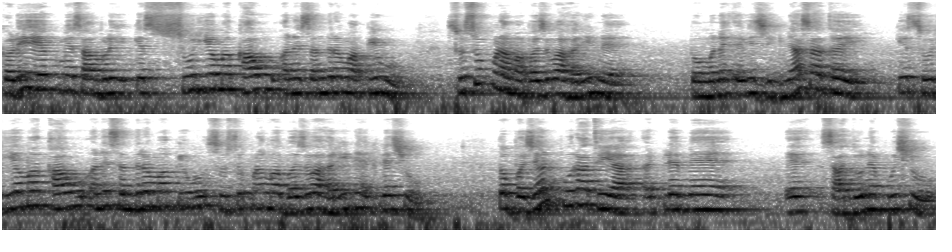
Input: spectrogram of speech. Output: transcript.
કડી એક મેં સાંભળી કે સૂર્યમાં ખાવું અને ચંદ્રમાં પીવું. સુસુપણામાં ભજવા હરીને તો મને એવી જિજ્ઞાસા થઈ કે સૂર્યમાં ખાવું અને ચંદ્રમાં પીવું, સુસુપણામાં ભજવા હરીને એટલે શું? તો ભજન પૂરા થયા એટલે મેં એ સાધુને પૂછ્યું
